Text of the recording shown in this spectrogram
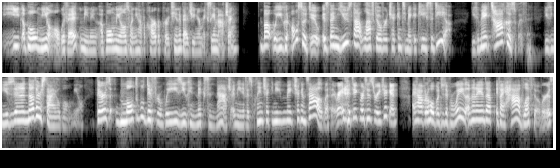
eat a bowl meal with it, meaning a bowl meal is when you have a carb, a protein, a veggie, and you're mixing and matching. But what you can also do is then use that leftover chicken to make a quesadilla. You can make tacos with it. You can use it in another style bowl meal. There's multiple different ways you can mix and match. I mean, if it's plain chicken, you can make chicken salad with it, right? I take rotisserie chicken, I have it a whole bunch of different ways, and then I end up, if I have leftovers,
